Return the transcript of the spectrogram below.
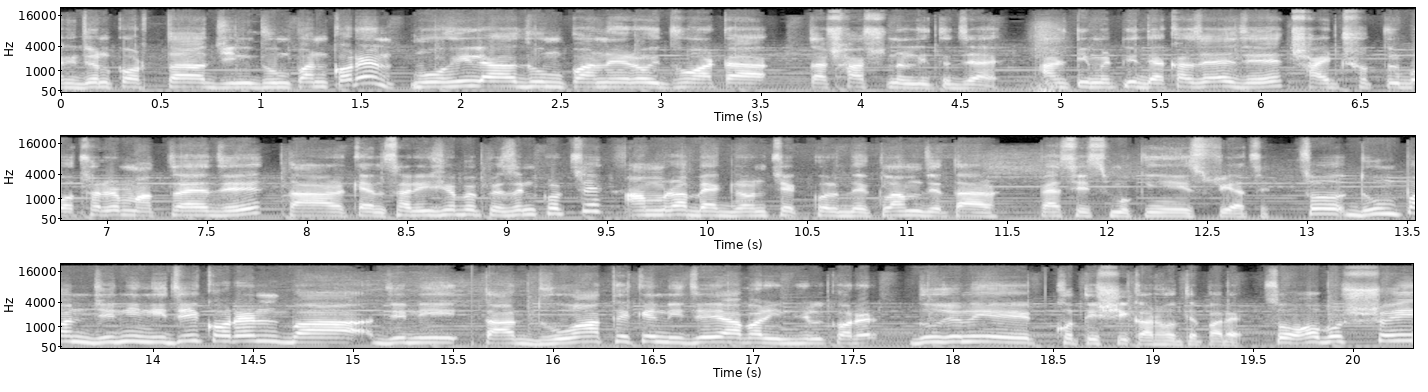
একজন কর্তা যিনি ধূমপান করেন, মহিলা ধূমপানের ওই ধোঁয়াটা তার শ্বাসনালীতে যায়। আলটিমেটলি দেখা যায় যে ষাট সত্তর বছরের মাত্রায় যে তার ক্যান্সার হিসেবে প্রেজেন্ট করছে, আমরা ব্যাকগ্রাউন্ড চেক করে দেখলাম যে তার প্যাসিভ স্মোকিং হিস্ট্রি আছে। সো ধূমপান যিনি নিজেই করেন বা যিনি তার ধোঁয়া থেকে নিজে আবার ইনহেল করেন, দুজনেই ক্ষতির শিকার হতে পারে। সো অবশ্যই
